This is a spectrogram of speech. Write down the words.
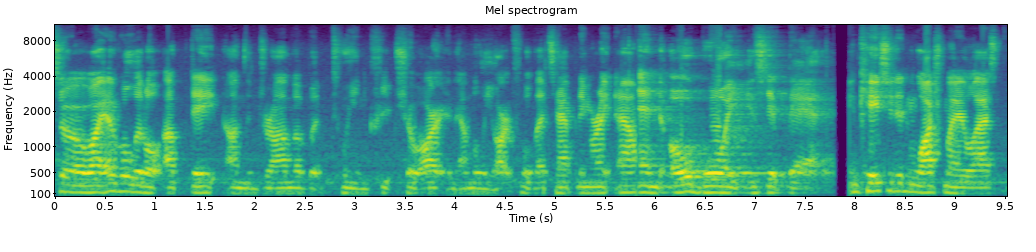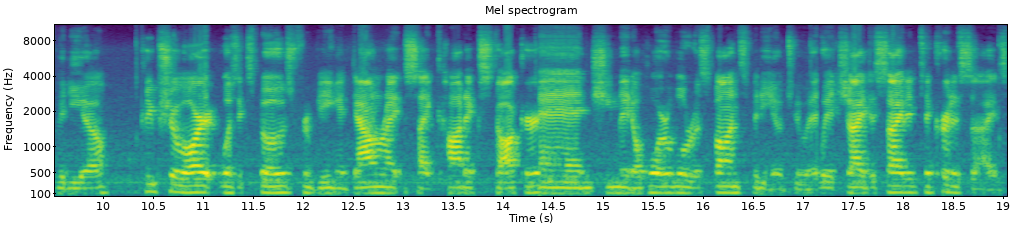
So I have a little update on the drama between Creepshow Art and Emily Artful that's happening right now. And oh boy, is it bad. In case you didn't watch my last video, Creepshow Art was exposed for being a downright psychotic stalker, and she made a horrible response video to it, which I decided to criticize.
